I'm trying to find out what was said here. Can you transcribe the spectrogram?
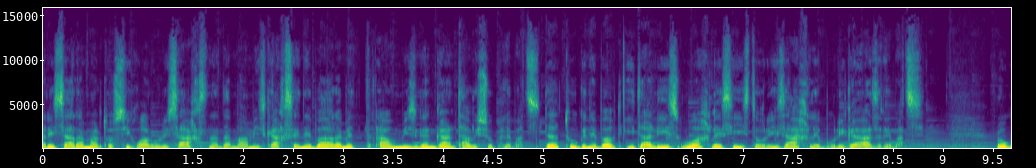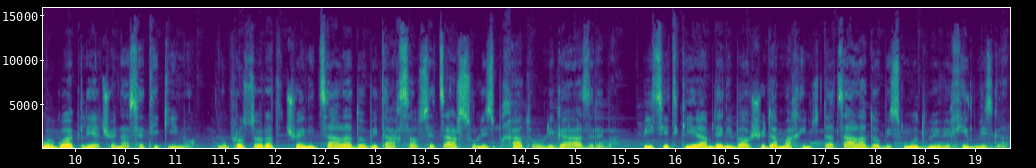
არის არა მარტო სიყვარულის ახსნა და მამის გახსენება, არამედ ტრავმისგან განთავისუფლებაც და თუ გნებავთ იტალიის უახლესი ისტორიის ახლებური გააზრებაც. როგორ გვაკლია ჩვენ ასეთი კინო? უფრო სწორად ჩვენი ძალადობით ახსავსე царსულის მხატვრული გააზრება. ვიცით კი რამდენი ბავშვი დამახინჯდა ძალადობის მუდმივი ხილვისგან.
